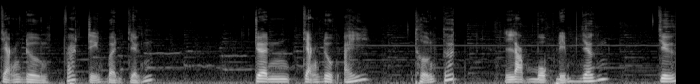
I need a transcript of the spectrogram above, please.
chặng đường phát triển bền vững. Trên chặng đường ấy, thưởng Tết là một điểm nhấn chứ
